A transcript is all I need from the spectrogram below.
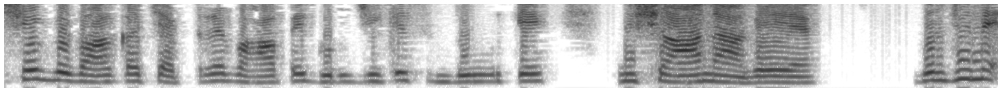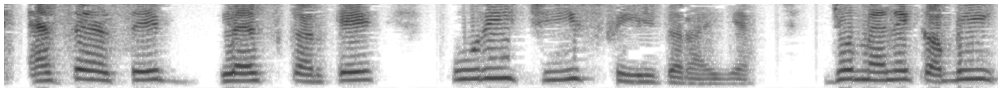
शिव विवाह का चैप्टर है, वहाँ पे गुरु जी के सिंदूर के निशान आ गए हैं। गुरु जी ने ऐसे ऐसे ब्लेस करके पूरी चीज़ फील कराई है। जो मैंने कभी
